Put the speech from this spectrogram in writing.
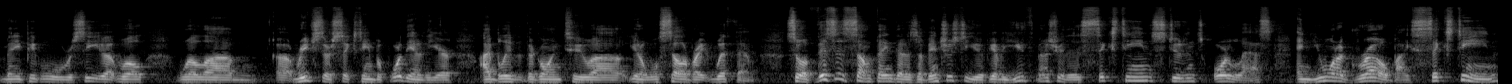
many people will receive uh, will will um, uh, reach their 16 before the end of the year. I believe that they're going to uh, you know we'll celebrate with them. So if this is something that is of interest to you, if you have a youth ministry that is 16 students or less, and you want to grow by 16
